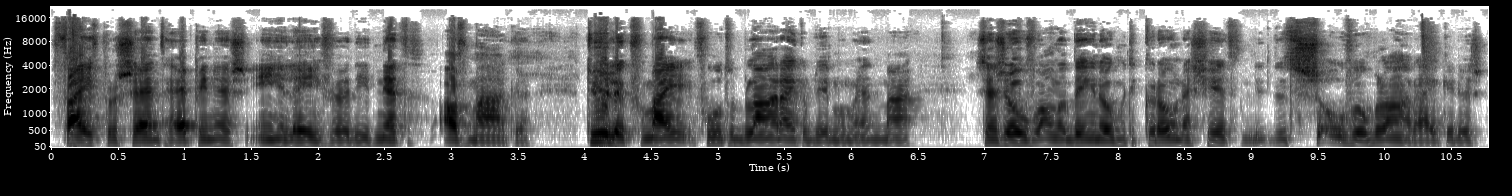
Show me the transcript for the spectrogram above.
5% happiness in je leven die het net afmaken. Tuurlijk, voor mij voelt het belangrijk op dit moment, maar er zijn zoveel andere dingen ook met die corona shit. Het is zoveel belangrijker, dus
